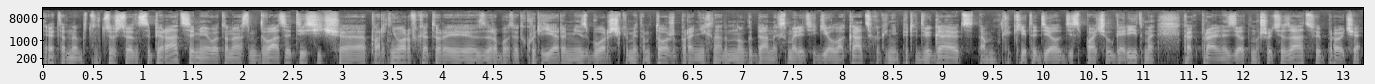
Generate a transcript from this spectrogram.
это ну, что связано с операциями. Вот у нас там 20 тысяч э, партнеров, которые работают курьерами и сборщиками. Там тоже про них надо много данных смотреть и геолокацию, как они передвигаются, там какие-то делать диспатч алгоритмы, как правильно сделать маршрутизацию и прочее.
